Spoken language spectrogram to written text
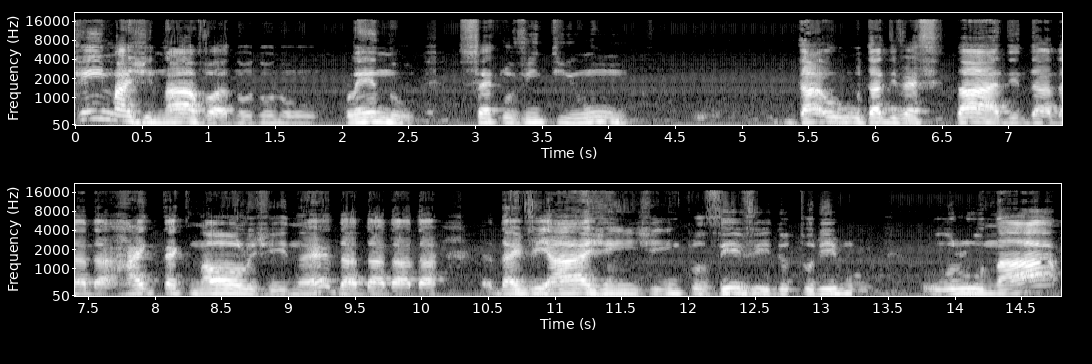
quem imaginava no, no, no pleno século XXI da, o, da diversidade, da, da, da, high technology, né? da, da, da, da, das viagens, inclusive do turismo lunar,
